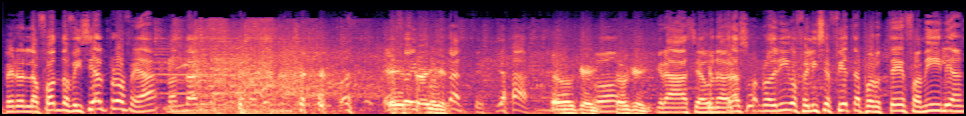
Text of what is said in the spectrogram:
pero en la fonda oficial, profe, ¿ah? ¿eh? Mandar Eso es importante. Ya. Okay, oh, okay. Gracias, un abrazo, Rodrigo. Felices fiestas para ustedes, familia,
